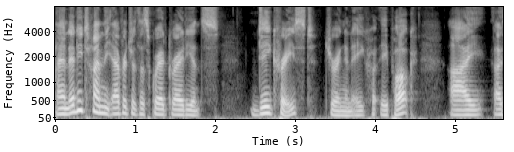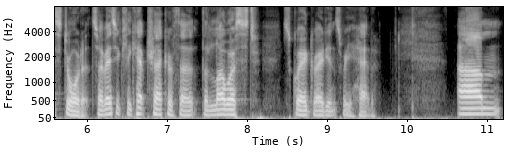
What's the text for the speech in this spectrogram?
And anytime the average of the squared gradients decreased during an epoch, I, I stored it. So I basically kept track of the, the lowest squared gradients we had. Um,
